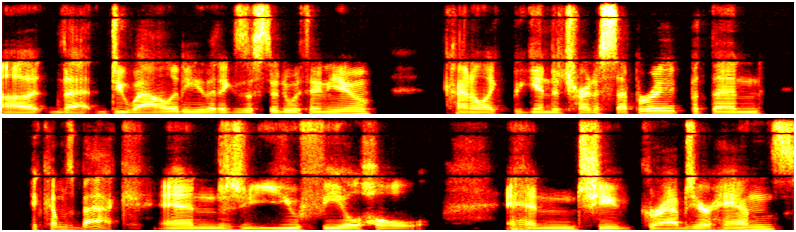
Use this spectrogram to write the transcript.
uh, that duality that existed within you kind of like begin to try to separate, but then it comes back and you feel whole. And she grabs your hands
